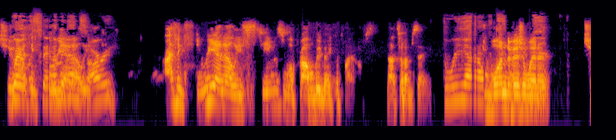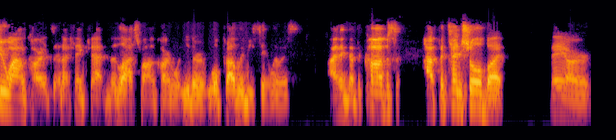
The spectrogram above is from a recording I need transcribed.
two. Wait, I think three again. NL East. Sorry. I think three NL East teams will probably make the playoffs. That's what I'm saying. Three NL. One division winner, two wild cards, and I think that the last wild card will either will probably be St. Louis. I think that the Cubs have potential, but they are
